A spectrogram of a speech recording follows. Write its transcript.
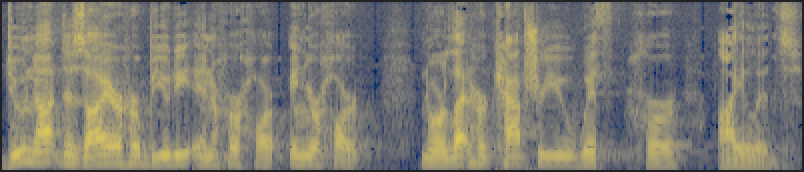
do not desire her beauty in, her heart, in your heart, nor let her capture you with her eyelids.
